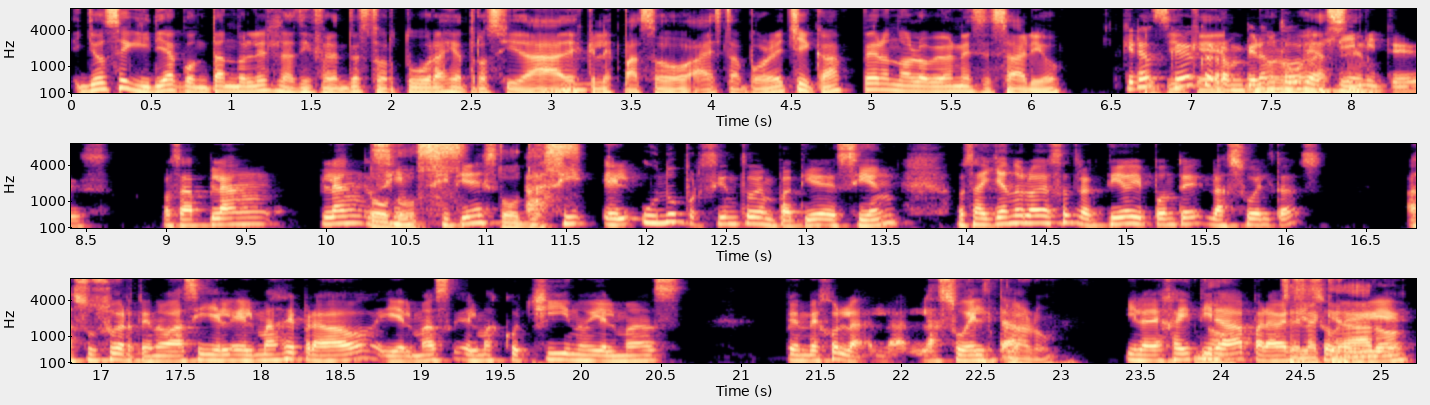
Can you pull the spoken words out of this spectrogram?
Yo seguiría contándoles las diferentes torturas y atrocidades que les pasó a esta pobre chica, pero no lo veo necesario. Creo, que, que rompieron no todos los hacer. límites. O sea, plan, plan si- Todos, si, tienes todos. así el 1% de empatía de 100, o sea, ya no lo hagas atractiva y ponte las sueltas a su suerte, ¿no? Así el, el más depravado y el más, el más cochino y el más pendejo la, la, la suelta. Claro. Y la deja ahí No, tirada para ver se si la sobrevive. quedaron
